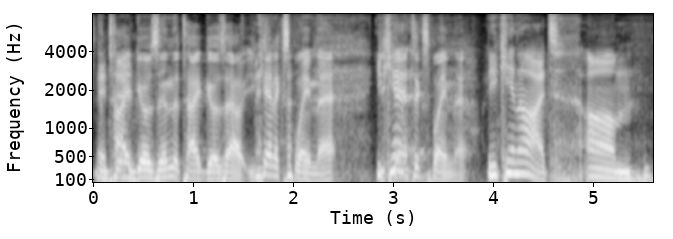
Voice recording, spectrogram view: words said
The it tide did. goes in, the tide goes out. You can't explain that. You You, can't, can't- explain that. You cannot. Um,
